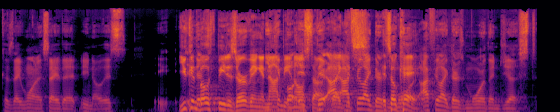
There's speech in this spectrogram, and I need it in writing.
because they want to say that, you know, it's you can both be deserving and not be an all-star. Like I, I, feel like there's it's okay. I feel like there's more than just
